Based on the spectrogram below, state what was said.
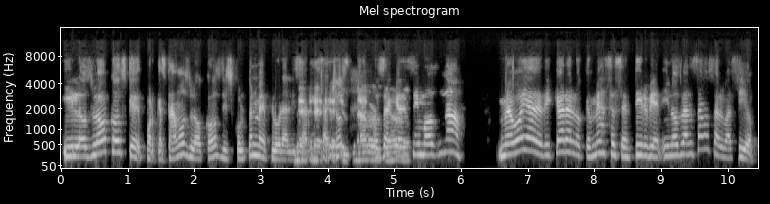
Y los locos que, porque estamos locos, discúlpenme pluralizar muchachos, o sea que decimos, no, me voy a dedicar a lo que me hace sentir bien y nos lanzamos al vacío.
